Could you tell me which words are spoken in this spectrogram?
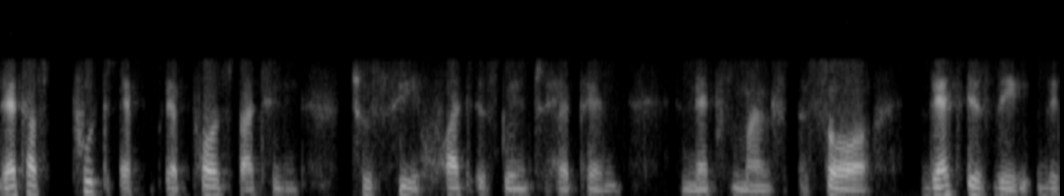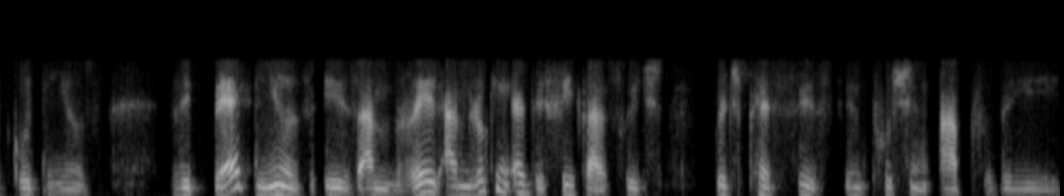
let us put a, a pause button to see what is going to happen next month. So that is the, the good news. The bad news is I'm re- I'm looking at the figures which which persist in pushing up the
